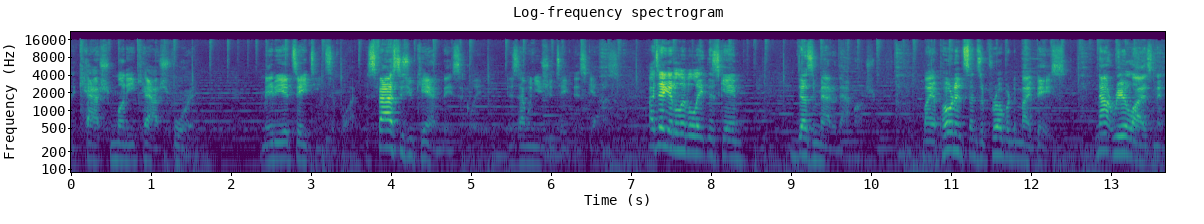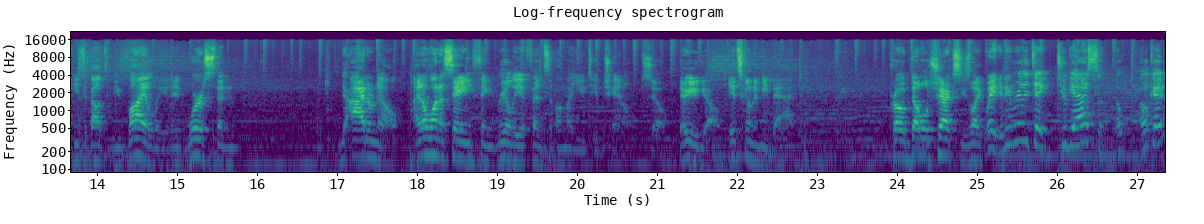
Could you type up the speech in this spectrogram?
the cash money cash for it. Maybe it's 18 supply. As fast as you can, basically, is how when you should take this gas. I take it a little late this game. Doesn't matter that much. My opponent sends a probe into my base, not realizing that he's about to be violated worse than... I don't know. I don't want to say anything really offensive on my YouTube channel. So, there you go. It's going to be bad. Probe double checks. He's like, wait, did he really take two gas? Oh, okay.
